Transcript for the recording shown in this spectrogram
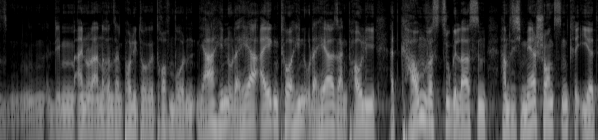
dem ein oder anderen St. Pauli-Tor getroffen wurden. Ja, hin oder her, Eigentor hin oder her. St. Pauli hat kaum was zugelassen, haben sich mehr Chancen kreiert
